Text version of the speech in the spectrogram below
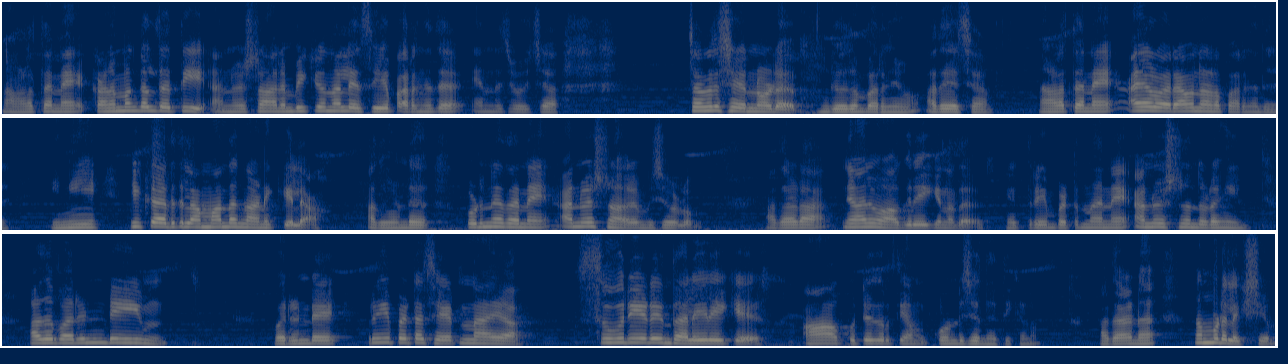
നാളെ തന്നെ കണിമംഗലത്തെത്തി അന്വേഷണം ആരംഭിക്കുമെന്നല്ലേ സി എ പറഞ്ഞത് എന്ന് ചോദിച്ച ചന്ദ്രശേഖരനോട് ഗൗതം പറഞ്ഞു അതെ അച്ഛാ നാളെ തന്നെ അയാൾ വരാമെന്നാണ് പറഞ്ഞത്. ഇനി ഈ കാര്യത്തിൽ അമാന്തം കാണിക്കില്ല. അതുകൊണ്ട് ഉടനെ തന്നെ അന്വേഷണം ആരംഭിച്ചോളും. അതാടാ ഞാനും ആഗ്രഹിക്കുന്നത്. എത്രയും പെട്ടെന്ന് തന്നെ അന്വേഷണം തുടങ്ങി. അത് വരുണിന്റെയും വരുണിന്റെ പ്രിയപ്പെട്ട ചേട്ടനായ സൂര്യയുടെയും തലയിലേക്ക് ആ കുറ്റകൃത്യം കൊണ്ടുചെന്നെത്തിക്കണം അതാണ് നമ്മുടെ ലക്ഷ്യം.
